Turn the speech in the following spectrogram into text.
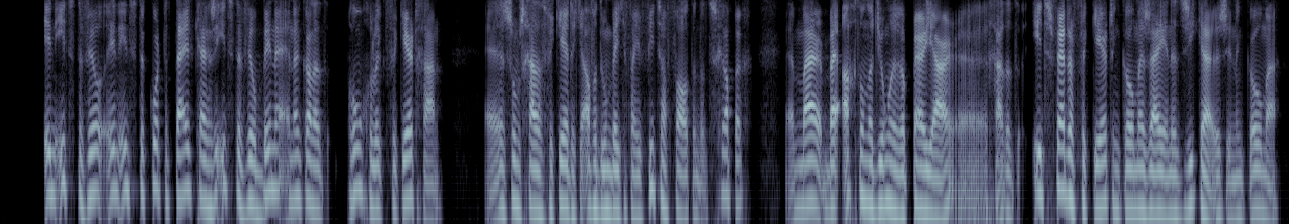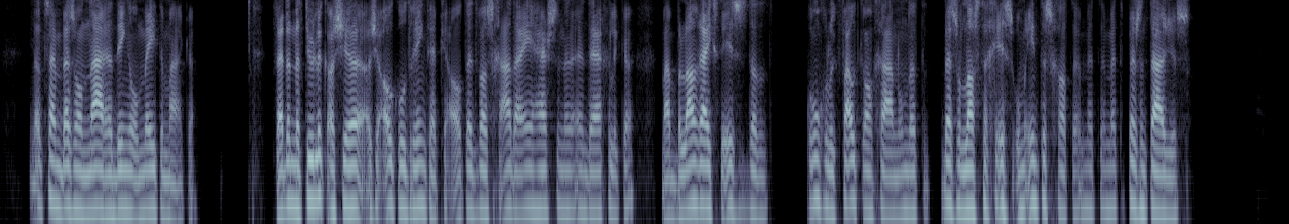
in iets te veel, in iets te korte tijd krijgen ze iets te veel binnen en dan kan het per ongeluk verkeerd gaan. En soms gaat het verkeerd dat je af en toe een beetje van je fiets afvalt en dat is grappig. Eh, Maar bij 800 jongeren per jaar uh, gaat het iets verder verkeerd en komen zij in het ziekenhuis in een coma. Dat zijn best wel nare dingen om mee te maken. Verder natuurlijk, als je, als je alcohol drinkt, heb je altijd wel schade aan je hersenen en dergelijke. Maar het belangrijkste is, dat het per ongeluk fout kan gaan, omdat het best wel lastig is om in te schatten met, met de percentages.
